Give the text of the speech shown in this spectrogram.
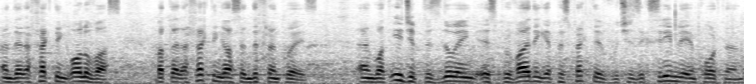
and they're affecting all of us, but they're affecting us in different ways. And what Egypt is doing is providing a perspective which is extremely important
